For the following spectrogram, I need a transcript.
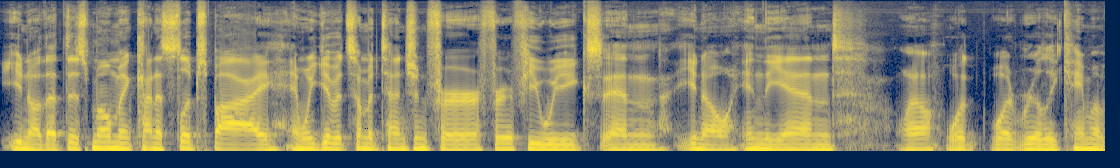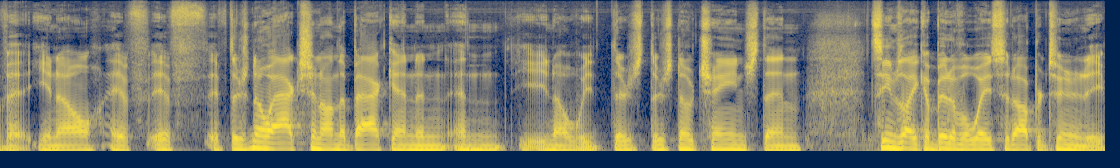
you know that this moment kind of slips by and we give it some attention for for a few weeks and you know in the end well what what really came of it you know if if if there's no action on the back end and and you know we there's there's no change then it seems like a bit of a wasted opportunity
